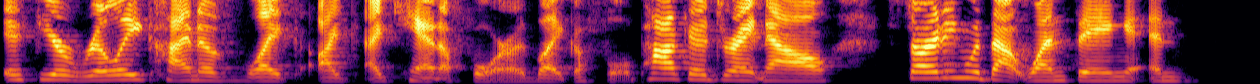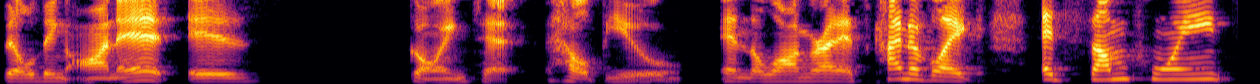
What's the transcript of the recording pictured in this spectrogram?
if you're really kind of like, I, I can't afford like a full package right now, starting with that one thing and building on it is going to help you in the long run. It's kind of like at some point,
